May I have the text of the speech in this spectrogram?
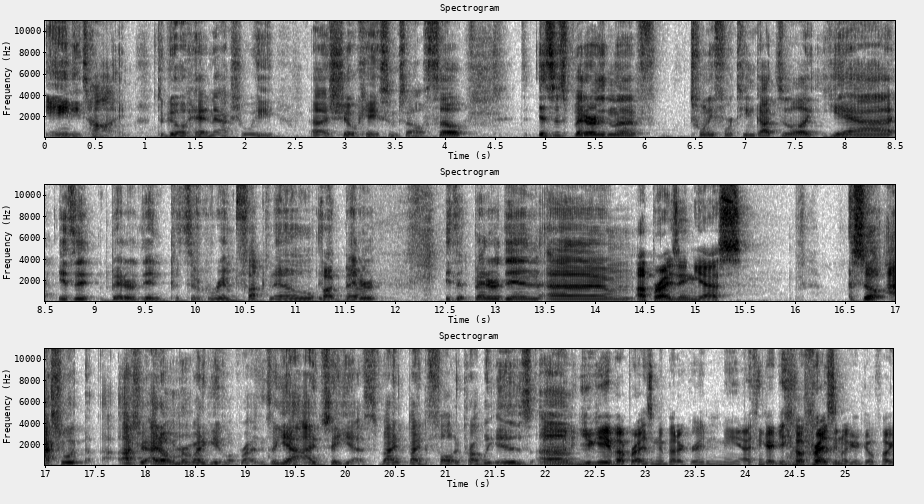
any time to go ahead and actually uh, showcase himself. So, is this better than the 2014 Godzilla? Yeah. Is it better than Pacific Rim? Fuck no. Is Fuck it no. better? Is it better than um? Uprising, yes. So actually, actually, I don't remember why I gave Uprising. So yeah, I'd say yes. By by default, it probably is. Um, you gave Uprising a better grade than me. I think I gave Uprising like a go fuck.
